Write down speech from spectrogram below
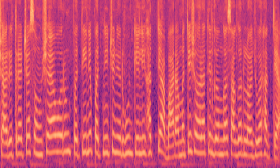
चारित्र्याच्या संशयावरून पतीने पत्नीची निर्गुण केली हत्या बारामती शहरातील गंगासागर लॉजवर हत्या.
